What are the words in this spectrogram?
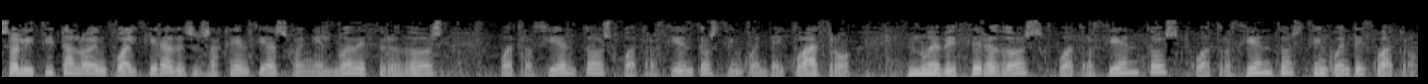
Solicítalo en cualquiera de sus agencias o en el 902 400 454 902 400 454.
